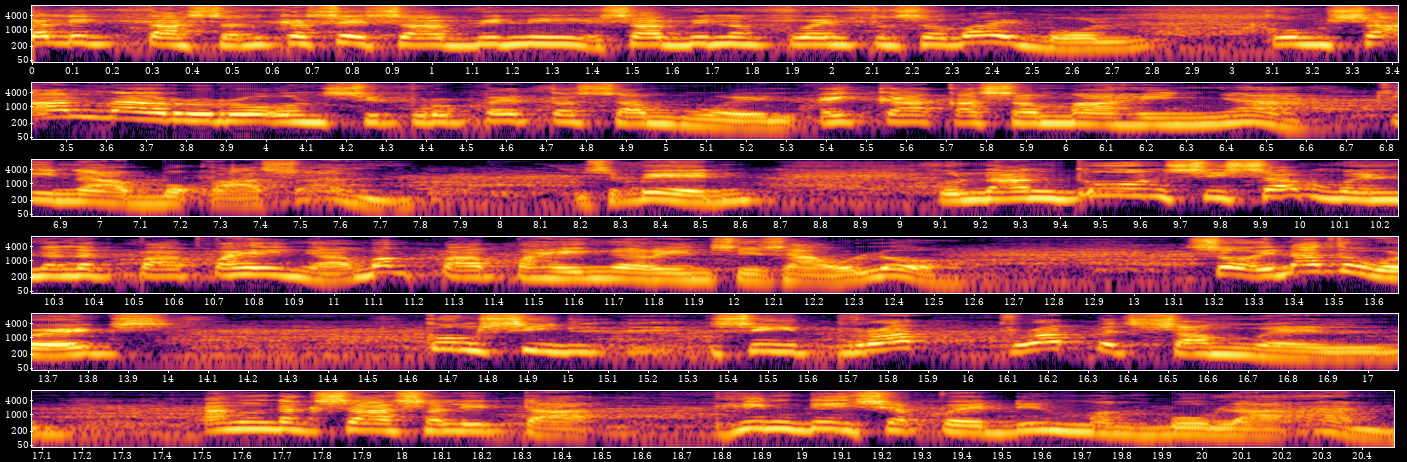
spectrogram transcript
kaligtasan kasi sabi ni sabi ng kwento sa Bible, kung saan naroroon si propeta Samuel ay kakasamahin niya kinabukasan. Sabihin, kung nandoon si Samuel na nagpapahinga, magpapahinga rin si Saulo. So in other words, kung si si Prop- Prophet Samuel ang nagsasalita, hindi siya pwedeng magbulaan.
